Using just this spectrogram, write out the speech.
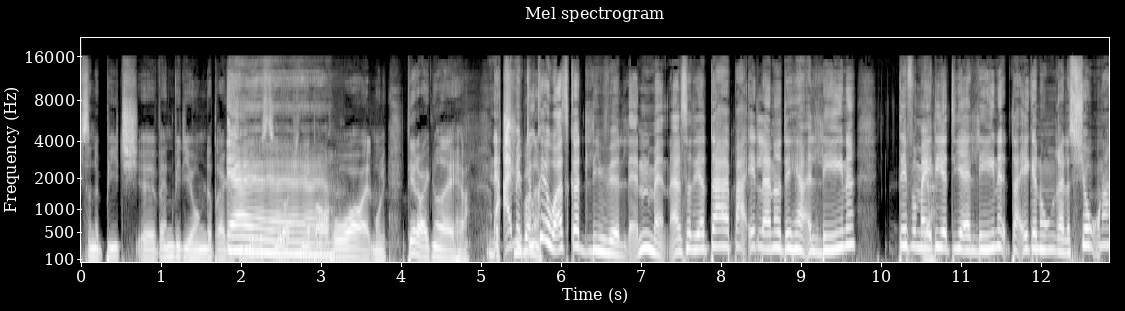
X on the beach, øh, vanvittige unge, der drikker Ja, sådan ja, ja, ja, ja, ja, knæpper ja. og og alt muligt. Det er der jo ikke noget af her. Nej, men du kan jo også godt lide landmand. Altså, der der er bare et eller andet det her alene. Det format ja. i, at de er alene, der ikke er nogen relationer.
